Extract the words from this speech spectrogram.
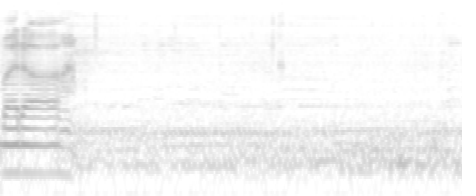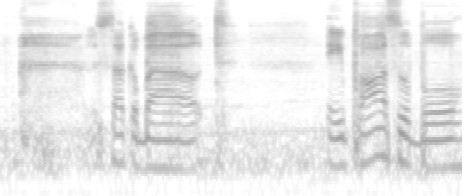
But, uh, let's talk about a possible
